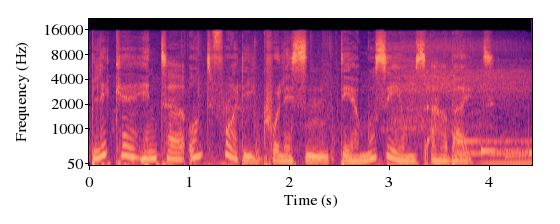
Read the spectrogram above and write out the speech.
Blicke hinter und vor die Kulissen der Museumsarbeit.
